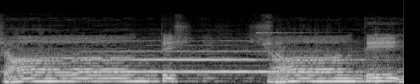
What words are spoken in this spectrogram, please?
शान्तिः शान्तिः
